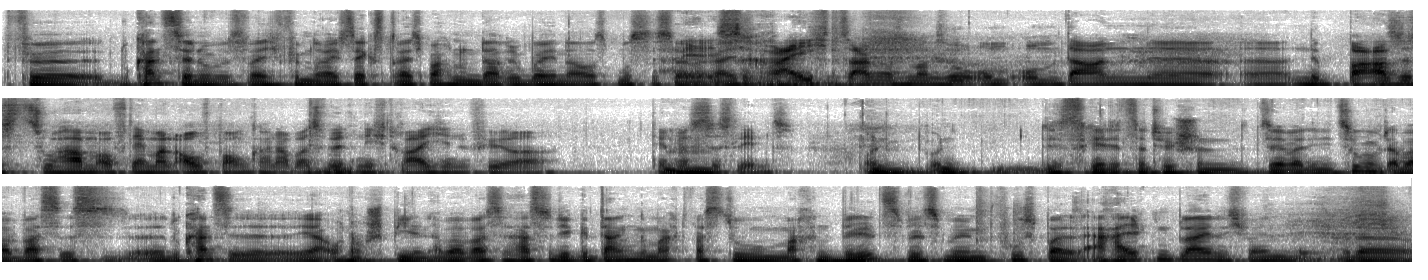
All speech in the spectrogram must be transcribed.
für du kannst ja nur bis 35, 36 machen und darüber hinaus muss es ja es reichen. Es reicht, sagen wir es mal so, um, um da eine, äh, eine Basis zu haben, auf der man aufbauen kann, aber es wird nicht reichen für den Rest mhm. des Lebens. Und, und das geht jetzt natürlich schon sehr weit in die Zukunft, aber was ist, äh, du kannst äh, ja auch noch spielen, aber was hast du dir Gedanken gemacht, was du machen willst? Willst du mit dem Fußball erhalten bleiben? Ich meine, oder,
